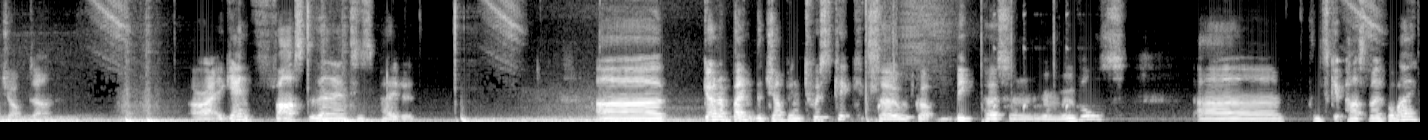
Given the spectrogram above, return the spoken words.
Job done. Alright, again, faster than anticipated. Uh, going to bank the jumping twist kick, so we've got big person removals. Uh, can skip past Medical Bay.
